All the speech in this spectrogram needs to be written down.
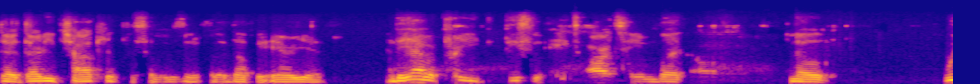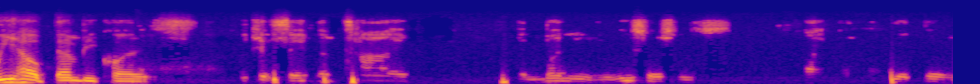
There are 30 childcare facilities in the Philadelphia area. And they have a pretty decent HR team, but, you know, we help them because we can save them time and money and resources like It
